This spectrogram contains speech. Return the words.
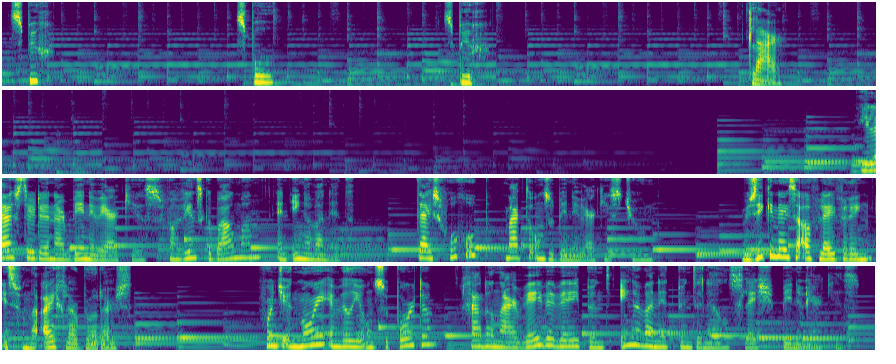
Spuug Spoel. Spuug. Klaar. Je luisterde naar Binnenwerkjes van Rinske Bouwman en Inge Wanet. Thijs vroeg op maakte onze Binnenwerkjes-tune. Muziek in deze aflevering is van de Eichler Brothers. Vond je het mooi en wil je ons supporten? Ga dan naar www.ingewanet.nl/binnenwerkjes.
